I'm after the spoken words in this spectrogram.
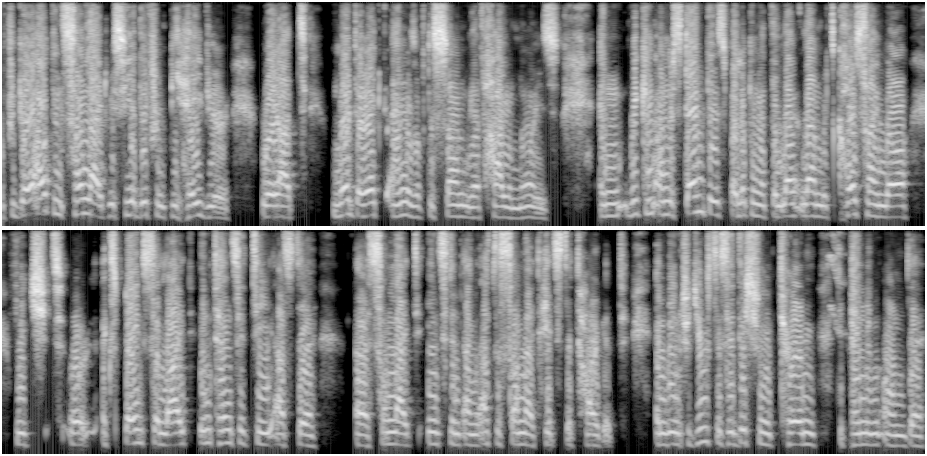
If we go out in sunlight, we see a different behavior, where at more direct angles of the sun, we have higher noise. And we can understand this by looking at the Lambert's cosine law, which explains the light intensity as the uh, sunlight incident angle as the sunlight hits the target. And we introduce this additional term depending on the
